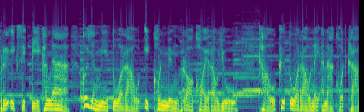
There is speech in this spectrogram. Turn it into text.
หรืออีกสิบปีข้างหน้า ก็ยังมีตัวเราอีกคนหนึ่งรอคอยเราอยู่ เขาคือตัวเราในอนาคตครับ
